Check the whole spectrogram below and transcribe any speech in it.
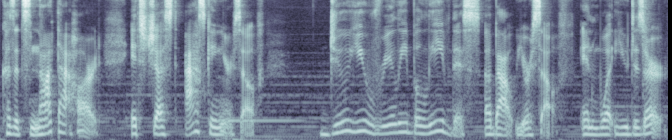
because it's not that hard. It's just asking yourself, do you really believe this about yourself and what you deserve?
